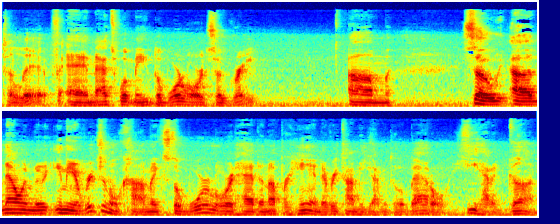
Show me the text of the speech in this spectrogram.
to live, and that's what made the warlord so great. Um, so uh, now in the, in the original comics, the warlord had an upper hand every time he got into a battle. He had a gun.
